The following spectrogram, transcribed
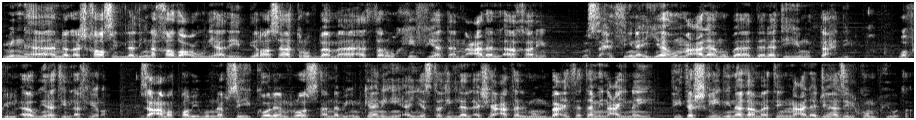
منها أن الأشخاص الذين خضعوا لهذه الدراسات ربما أثروا خفية على الآخرين مستحثين إياهم على مبادلتهم التحديق. وفي الآونة الأخيرة زعم الطبيب النفسي كولين روس أن بإمكانه أن يستغل الأشعة المنبعثة من عينيه في تشغيل نغمة على جهاز الكمبيوتر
